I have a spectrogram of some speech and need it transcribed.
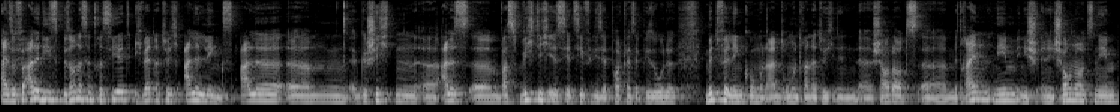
Also für alle, die es besonders interessiert, ich werde natürlich alle Links, alle ähm, Geschichten, äh, alles, ähm, was wichtig ist jetzt hier für diese Podcast-Episode mit Verlinkungen und allem drum und dran natürlich in den äh, Shoutouts äh, mit reinnehmen, in, die, in den Shownotes nehmen.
